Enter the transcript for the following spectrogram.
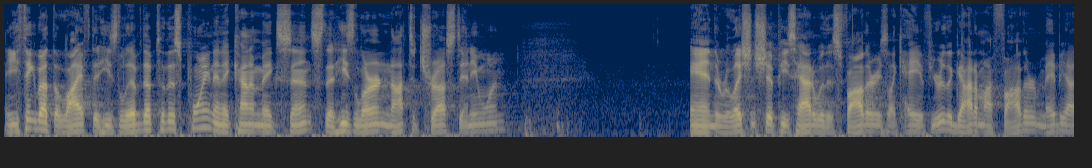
And you think about the life that he's lived up to this point, and it kind of makes sense that he's learned not to trust anyone. And the relationship he's had with his father, he's like, hey, if you're the God of my father, maybe I,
